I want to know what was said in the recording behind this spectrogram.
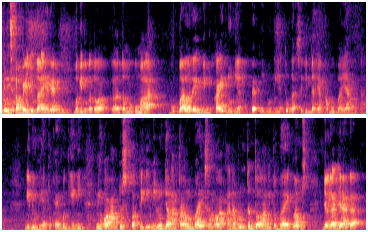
capek juga akhirnya. Begitu ketua ketemu Kumala, bu- baru deh dibukain dunia. Beb, nih dunia tuh nggak seindah yang kamu bayangkan. Ini dunia tuh kayak begini. Ini orang tuh seperti ini. Lu jangan terlalu baik sama orang karena belum tentu orang itu baik. Lu harus jaga-jaga.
